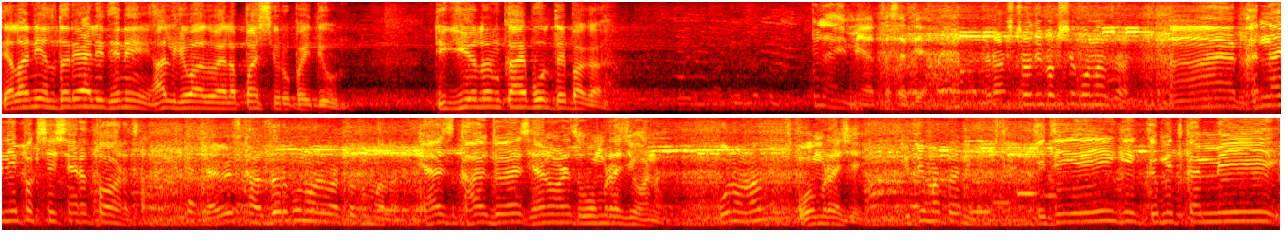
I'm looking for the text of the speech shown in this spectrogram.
त्याला नेल तरी आली त्याने हलगी वाजवायला पाचशे रुपये देऊन. ती गेलं काय बोलतय बघा. मी आता सध्या? राष्ट्रवादी पक्ष कोणाचा? खंदानी पक्ष शरद पवारचा. त्यावेळेस खासदार कोण होईल वाटतं तुम्हाला? ह्याच खास डोळ्यास ह्या वाढत ओमराजे होणार. कोण होणार? ओमराजे. किती मतांनी? किती की कमीत कमी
